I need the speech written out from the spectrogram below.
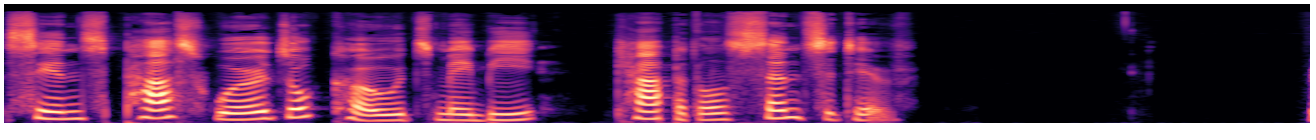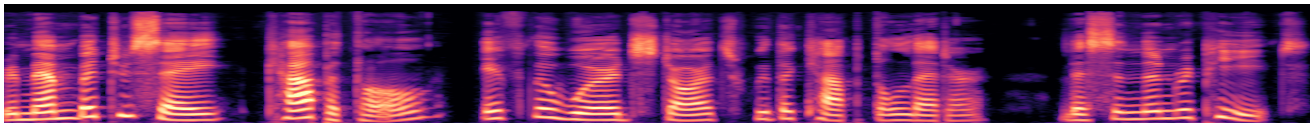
since passwords or codes may be capital sensitive. Remember to say capital if the word starts with a capital letter. Listen and repeat.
